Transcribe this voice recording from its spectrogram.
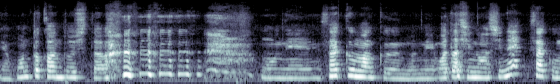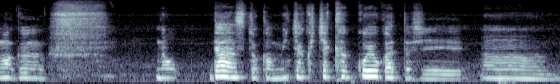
いやほんと感動した。もうね佐久間くんのね私の推しね佐久間くんのダンスとかめちゃくちゃかっこよかったし。うん。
